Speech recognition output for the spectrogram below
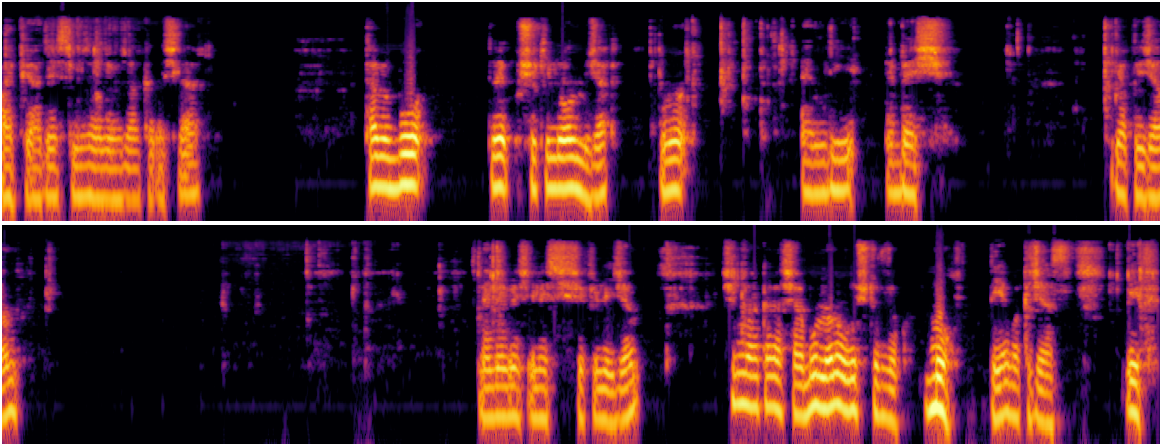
IP adresimizi alıyoruz arkadaşlar. Tabi bu direkt bu şekilde olmayacak. Bunu MD5 yapacağım. MD5 ile şifreleyeceğim. Şimdi arkadaşlar bunları oluşturduk mu diye bakacağız. If.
